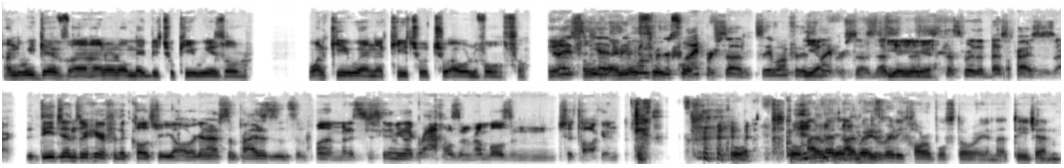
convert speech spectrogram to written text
and we give. Uh, I don't know. Maybe two kiwis or one kiwi and a key to, to our vault. So yeah. Nice. So yeah, I save may one for the four. sniper sub. Save one for the Yeah. sniper sub. That's, Yeah, yeah, that's, yeah. that's where the best prizes are. The Degens are here for the culture, y'all. We're gonna have some prizes and some fun, but it's just gonna be like raffles and rumbles and shit talking. Cool. Cool. I read cool. I read a really horrible story in that Degen.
